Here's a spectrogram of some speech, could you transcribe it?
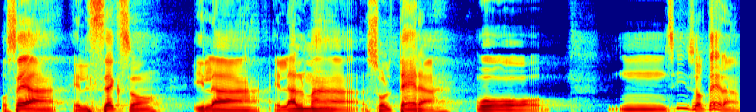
O sea, el sexo y la, el alma soltera o, mm, sí, soltera.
